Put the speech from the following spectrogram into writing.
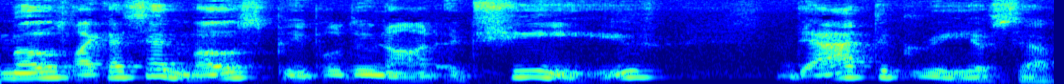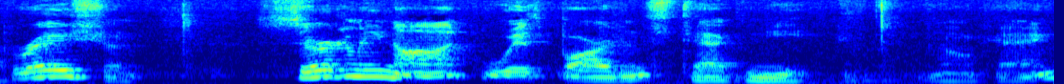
most, like I said, most people do not achieve that degree of separation. Certainly not with Bardon's technique. Okay?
